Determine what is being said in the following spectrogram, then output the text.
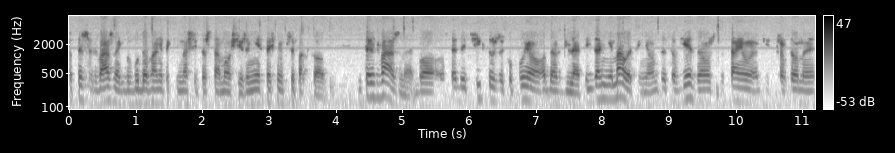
to też jest ważne, jakby budowanie takiej naszej tożsamości, że nie jesteśmy przypadkowi. I to jest ważne, bo wtedy ci, którzy kupują od nas bilety i za niemałe pieniądze, to wiedzą, że dostają jakiś sprawdzony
